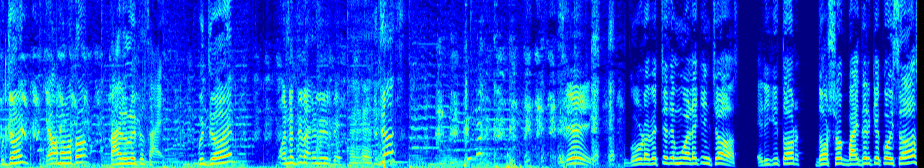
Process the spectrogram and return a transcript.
বুঝছেন কেউ আমার মতো ভাইরাল হইতে চায়। বুঝছেন অন্য ভাইরাল হইবে। বুঝছস? রে গরুটা বেচে যে মোবাইলটা কিনছস এটি কি তোর দর্শক ভাইদেরকে কইছস?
